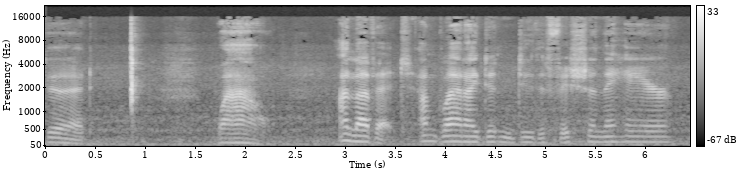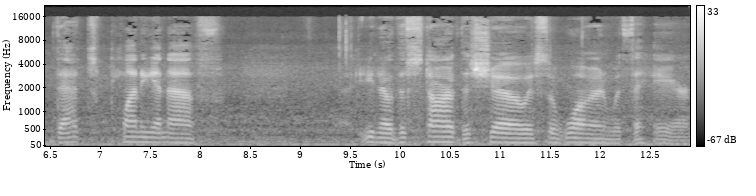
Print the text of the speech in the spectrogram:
good. Wow. I love it. I'm glad I didn't do the fish in the hair. That's plenty enough you know, the star of the show is the woman with the hair.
